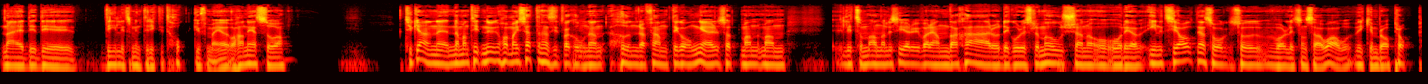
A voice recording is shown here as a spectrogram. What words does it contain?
nej det, det, det är liksom inte riktigt hockey för mig. Och han är så, tycker han, när man nu har man ju sett den här situationen 150 gånger så att man, man liksom analyserar ju varenda skär och det går i slow motion och, och det. Initialt när jag såg så var det liksom så här, wow, vilken bra propp.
